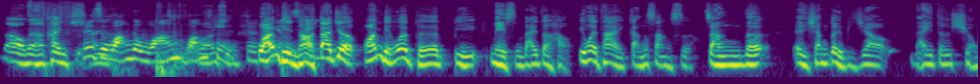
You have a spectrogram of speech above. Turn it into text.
那我们要看狮子王的王王品，王品哈，大家王品为什么比美食来得好？因为它也刚上市，涨得诶相对比较。来得熊，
